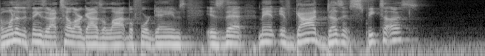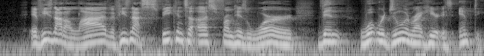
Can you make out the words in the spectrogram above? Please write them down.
And one of the things that I tell our guys a lot before games is that, man, if God doesn't speak to us, if he's not alive, if he's not speaking to us from his word, then what we're doing right here is empty.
